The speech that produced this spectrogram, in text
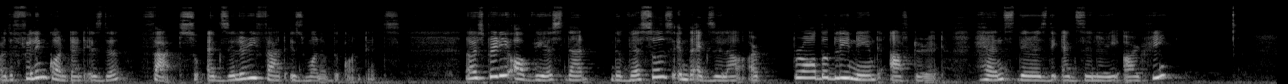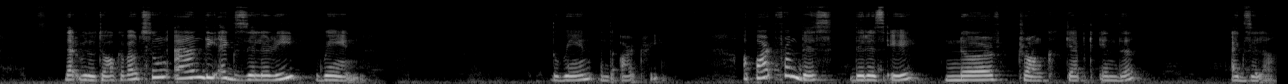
or the filling content is the fat. So axillary fat is one of the contents. Now it's pretty obvious that the vessels in the axilla are probably named after it. Hence, there is the axillary artery that we'll talk about soon and the axillary vein, the vein and the artery. Apart from this, there is a nerve trunk kept in the axilla.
